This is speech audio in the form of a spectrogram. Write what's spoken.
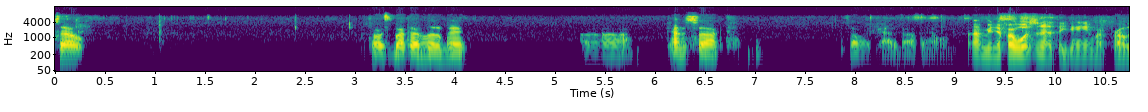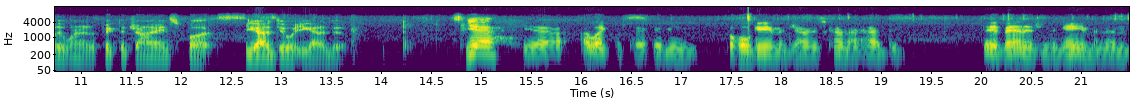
So, talked about that a little bit. Uh, kind of sucked. That's all I got about that one. I mean, if I wasn't at the game, I probably wanted to pick the Giants, but you got to do what you got to do. Yeah, yeah, I like the pick. I mean, the whole game, the Giants kind of had the, the advantage in the game, and then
